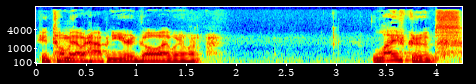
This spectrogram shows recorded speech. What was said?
If you told me that would happen a year ago, I would have went. Life groups.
